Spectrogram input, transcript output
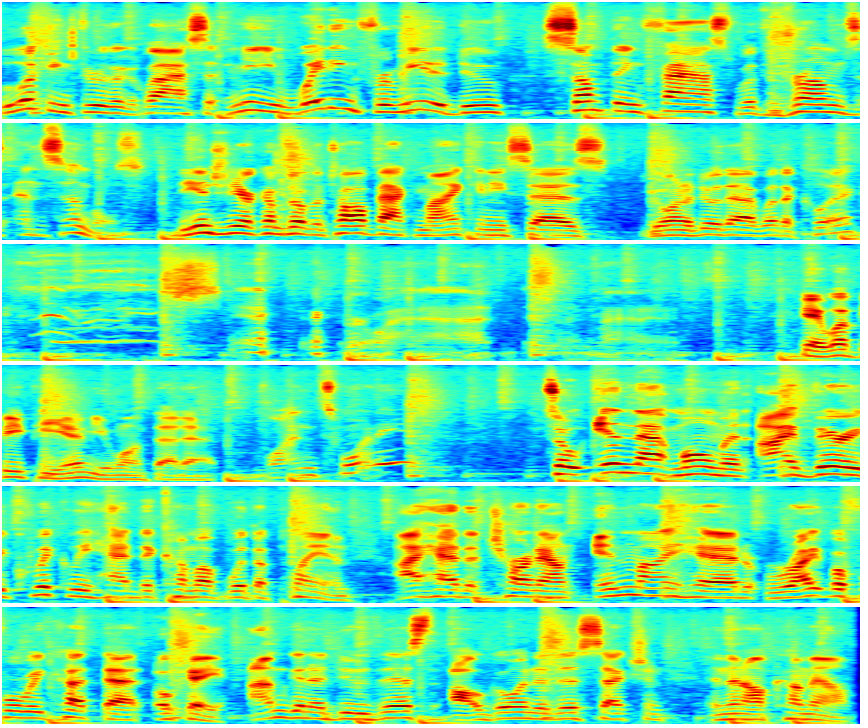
looking through the glass at me, waiting for me to do something fast with drums and cymbals. The engineer comes over the talkback mic and he says, You want to do that with a click? sure, why not? Okay, what BPM you want that at? 120? So in that moment, I very quickly had to come up with a plan. I had to chart out in my head right before we cut that, okay, I'm gonna do this, I'll go into this section, and then I'll come out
